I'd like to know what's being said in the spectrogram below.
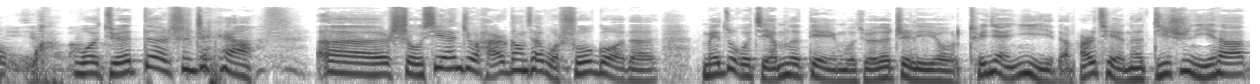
我我觉得是这样。呃，首先就还是刚才我说过的，没做过节目的电影，我觉得这里有推荐意义的。而且呢，迪士尼它，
